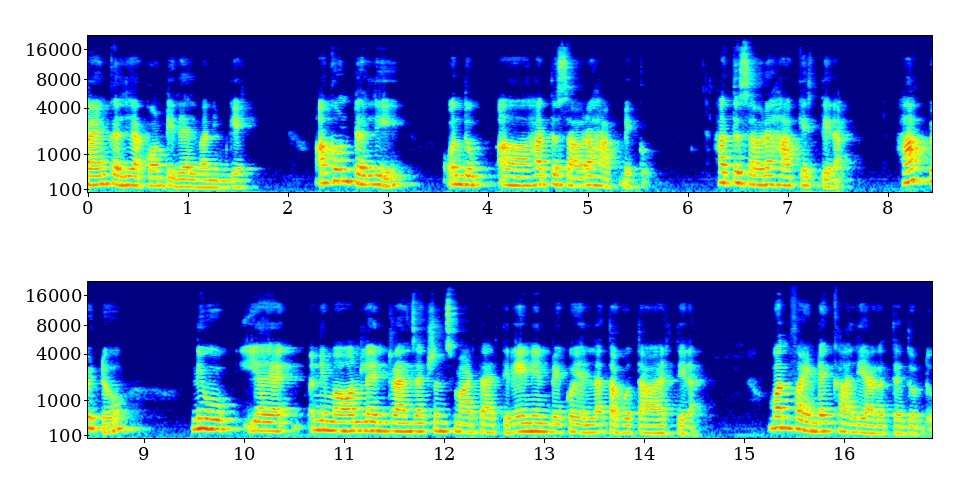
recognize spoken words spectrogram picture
ಬ್ಯಾಂಕಲ್ಲಿ ಅಕೌಂಟ್ ಇದೆ ಅಲ್ವಾ ನಿಮಗೆ? ಅಕೌಂಟಲ್ಲಿ ಒಂದು ಹತ್ತು ಸಾವಿರ ಹಾಕಬೇಕು. ಹತ್ತು ಸಾವಿರ ಹಾಕಿರ್ತೀರ. ಹಾಕಿಬಿಟ್ಟು ನೀವು ನಿಮ್ಮ ಆನ್ಲೈನ್ ಟ್ರಾನ್ಸಾಕ್ಷನ್ಸ್ ಮಾಡ್ತಾ ಇರ್ತೀರ, ಏನೇನು ಬೇಕೋ ಎಲ್ಲ ತಗೋತಾ ಇರ್ತೀರ. ಒಂದು ಫೈವ್ ಡೇ ಖಾಲಿ ಆಗುತ್ತೆ ದುಡ್ಡು.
